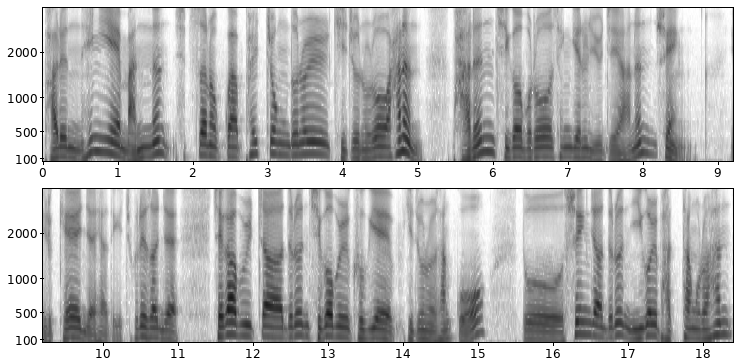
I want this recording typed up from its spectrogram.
바른 행위에 맞는 십선업과 팔종돈을 기준으로 하는 바른 직업으로 생계를 유지하는 수행 이렇게 이제 해야 되겠죠. 그래서 이제 제가 불자들은 직업을 거기에 기준으로 삼고 또 수행자들은 이걸 바탕으로 한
